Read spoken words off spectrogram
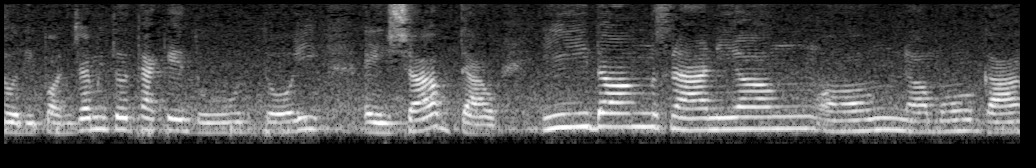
যদি পঞ্চামিত থাকে, দুধ, দই এইসব দাও। ইদং স্নানিয়ং অং নম গাং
